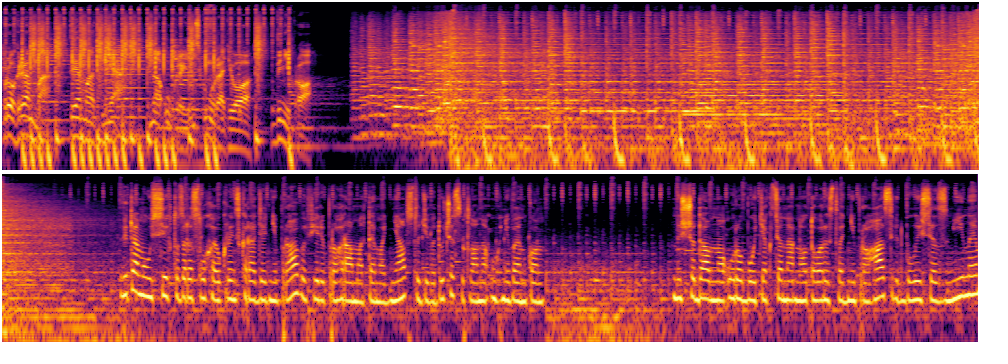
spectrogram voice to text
Програма Тема дня на українському радіо Дніпро. Вітаємо усіх, хто зараз слухає Українське радіо Дніпра. В ефірі програма Тема дня в студії ведуча Світлана Угнівенко. Нещодавно у роботі акціонерного товариства Дніпрогаз відбулися зміни.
